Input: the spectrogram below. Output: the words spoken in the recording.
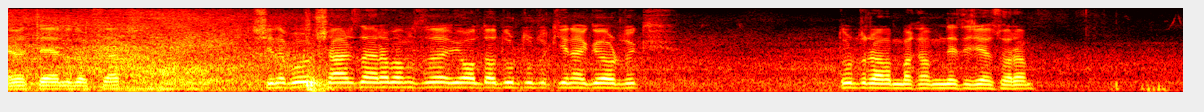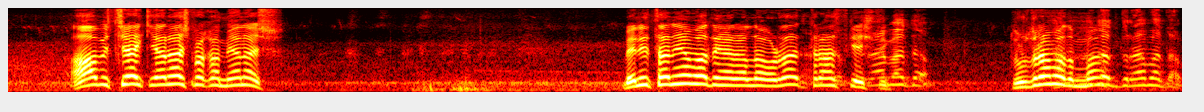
Evet değerli dostlar. Şimdi bu şarjlı arabamızı yolda durdurduk yine gördük. Durduralım bakalım neticeye soram. Abi çek yanaş bakalım yanaş. Beni tanıyamadın herhalde orada trans geçtik. Duramadım. Durduramadın mı? Burada duramadım.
